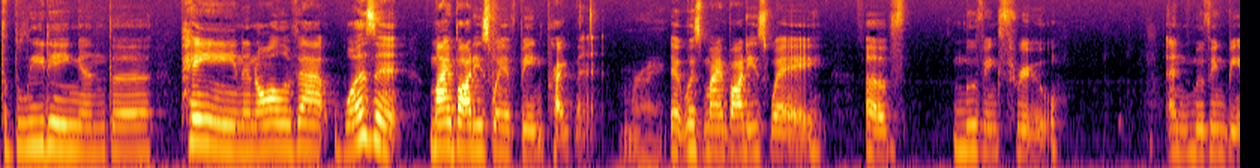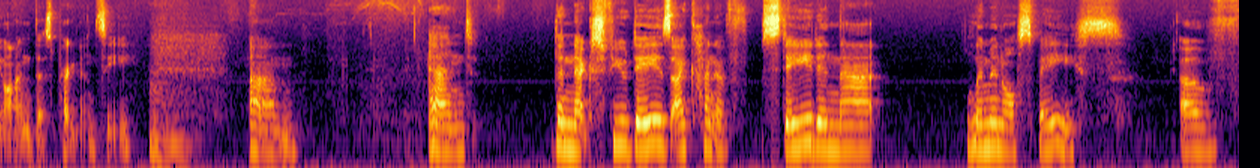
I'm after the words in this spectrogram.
the bleeding and the pain and all of that wasn't my body's way of being pregnant. Right. It was my body's way of moving through and moving beyond this pregnancy. Mm-hmm. Um, and the next few days, I kind of stayed in that liminal space of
